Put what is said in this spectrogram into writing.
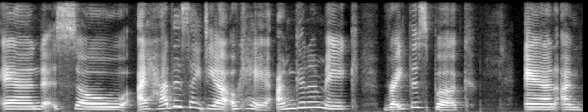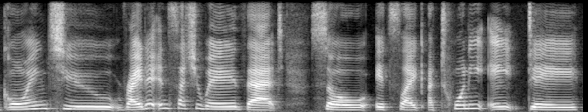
And so I had this idea okay, I'm gonna make, write this book and I'm going to write it in such a way that so it's like a 28 day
